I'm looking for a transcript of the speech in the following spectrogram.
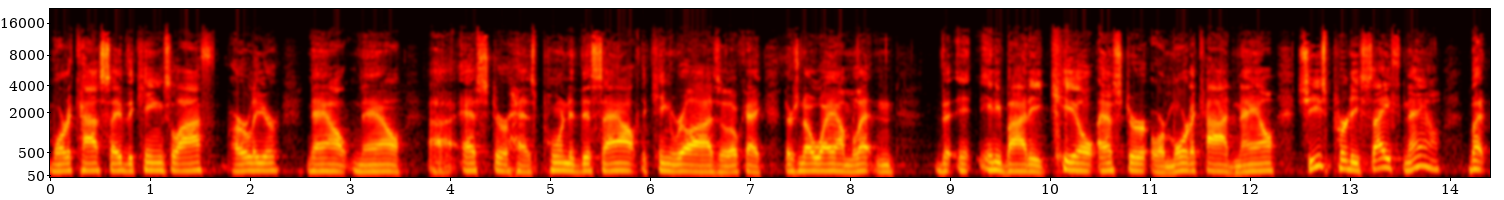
Mordecai saved the king's life earlier. Now, now uh, Esther has pointed this out. The king realizes, okay, there's no way I'm letting the, anybody kill Esther or Mordecai now. She's pretty safe now. But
